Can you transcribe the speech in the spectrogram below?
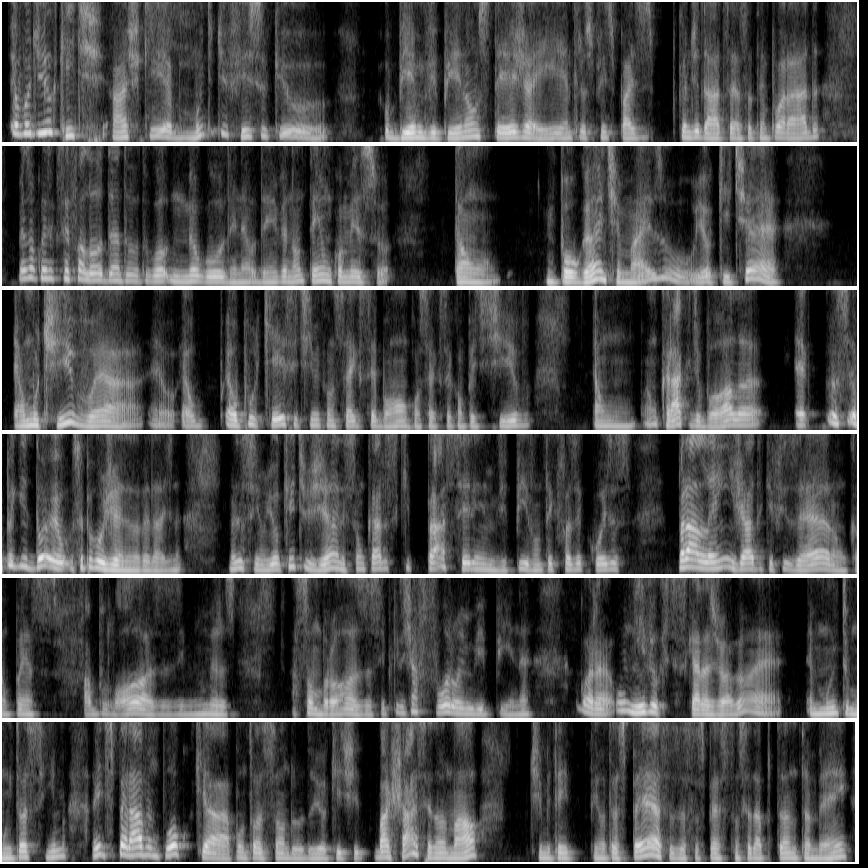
Eu vou de Jokic. Acho que é muito difícil que o, o BMVP não esteja aí entre os principais candidatos a essa temporada. Mesma coisa que você falou dentro do, do, meu Golden, né? O Denver não tem um começo tão empolgante, mas o Jokic é, é o motivo, é, a, é, é, o, é o porquê esse time consegue ser bom, consegue ser competitivo. É um, é um craque de bola. É, eu, eu, peguei dois, eu, você pegou o Giannis, na verdade, né? Mas assim, o Jokic e o Giannis são caras que, para serem MVP, vão ter que fazer coisas para além já do que fizeram, campanhas fabulosas e números assombrosos, assim, porque eles já foram MVP, né? Agora, o nível que esses caras jogam é, é muito, muito acima. A gente esperava um pouco que a pontuação do, do Jokic baixasse, é normal. O time tem, tem outras peças, essas peças estão se adaptando também.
